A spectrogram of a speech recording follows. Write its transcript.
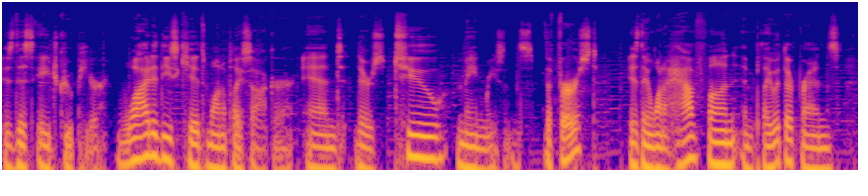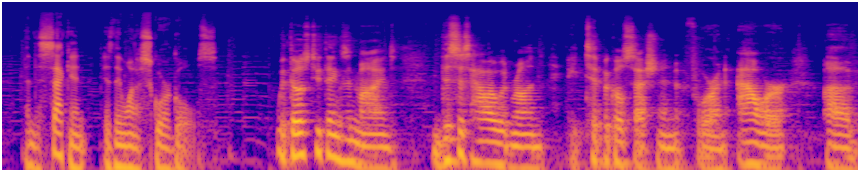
is this age group here? Why do these kids want to play soccer? And there's two main reasons. The first is they want to have fun and play with their friends, and the second is they want to score goals. With those two things in mind, this is how I would run a typical session for an hour of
